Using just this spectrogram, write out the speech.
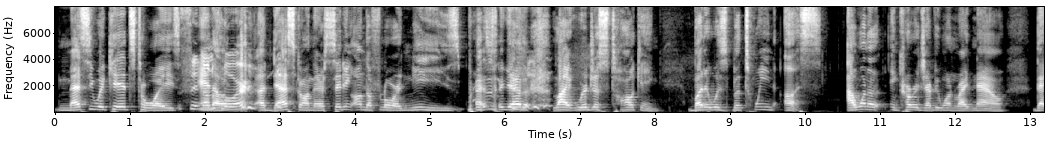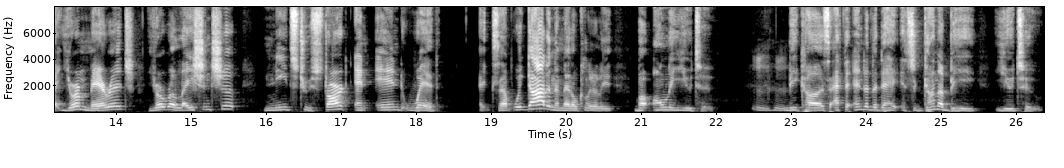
messy with kids' toys, sitting and on the a, floor. a desk on there, sitting on the floor, knees pressed together, like we're just talking. But it was between us. I want to encourage everyone right now that your marriage, your relationship needs to start and end with except with God in the middle, clearly, but only you 2 mm-hmm. Because at the end of the day, it's gonna be you two.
